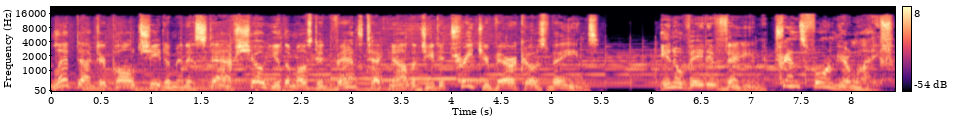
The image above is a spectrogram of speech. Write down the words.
Let Dr. Paul Cheatham and his staff show you the most advanced technology to treat your varicose veins. Innovative Vein. Transform your life.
